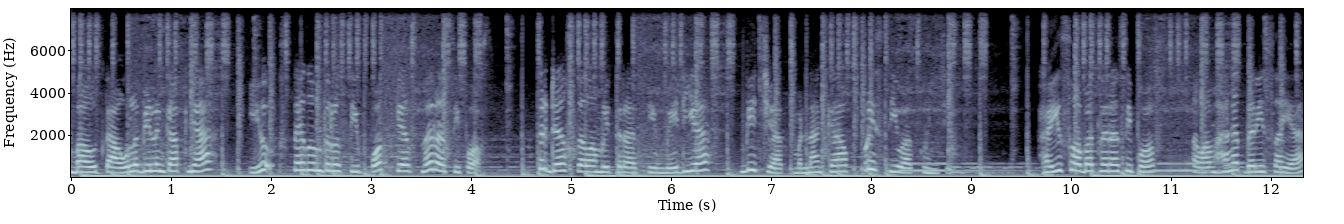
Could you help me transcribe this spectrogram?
Mau tahu lebih lengkapnya? Yuk, stay tune terus di podcast Narasi Pos. Cerdas dalam literasi media, bijak menangkap peristiwa kunci. Hai sobat Narasi Pos, salam hangat dari saya,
